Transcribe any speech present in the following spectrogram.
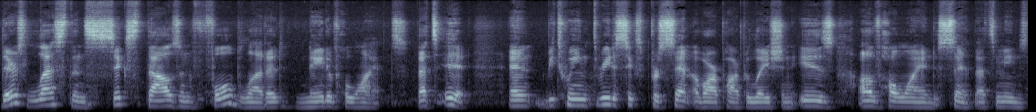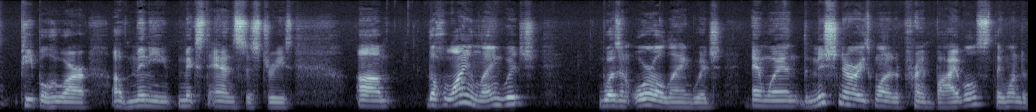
There's less than 6,000 full blooded native Hawaiians. That's it. And between 3 to 6% of our population is of Hawaiian descent. That means people who are of many mixed ancestries. Um, the Hawaiian language was an oral language, and when the missionaries wanted to print Bibles, they wanted to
